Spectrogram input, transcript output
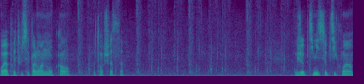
Ouais, après tout, c'est pas loin de mon camp. Autant que je fasse ça. J'optimise ce petit coin.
